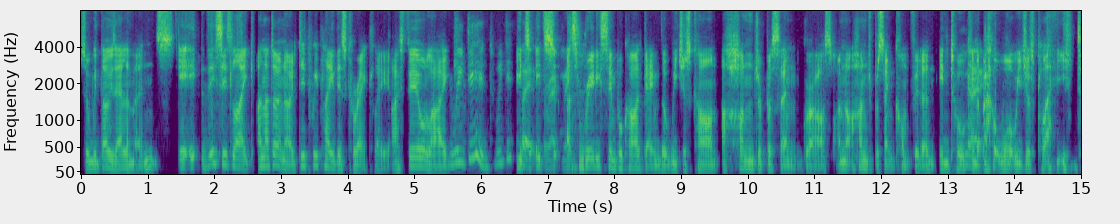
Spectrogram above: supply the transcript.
So with those elements, it, it, this is like, and I don't know, did we play this correctly? I feel like we did, we did. Play it's it it's a really simple card game that we just can't hundred percent grasp. I'm not hundred percent confident in talking No. about what we just played.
